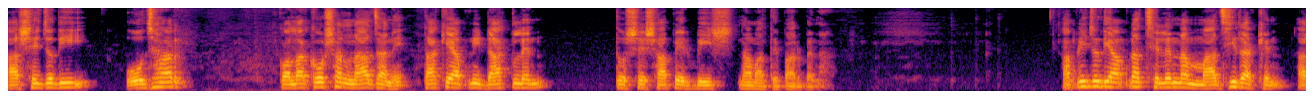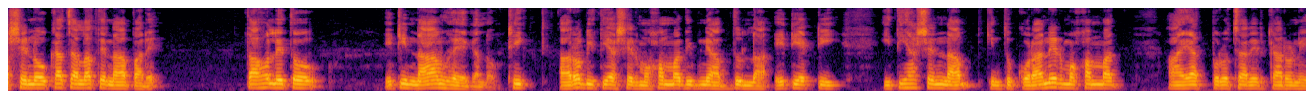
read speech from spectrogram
আর সে যদি ওঝার কলাকৌশল না জানে, তাকে আপনি ডাকলেন তো সে সাপের বিষ নামাতে পারবে না। আপনি যদি আপনার ছেলের নাম মাঝি রাখেন আর সে নৌকা চালাতে না পারে, তাহলে তো এটি নাম হয়ে গেল। ঠিক আরব ইতিহাসের মোহাম্মদ ইবনে আবদুল্লাহ, এটি একটি ইতিহাসের নাম, কিন্তু কোরআনের মোহাম্মদ আয়াত প্রচারের কারণে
